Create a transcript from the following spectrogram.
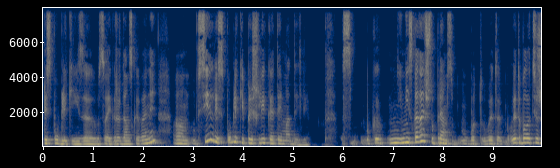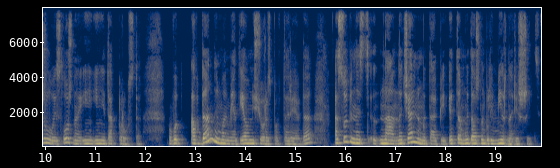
республики из-за своей гражданской войны, э, все республики пришли к этой модели не сказать, что прям вот это, это было тяжело и сложно, и, и не так просто. Вот, а в данный момент, я вам еще раз повторяю, да, особенность на начальном этапе – это мы должны были мирно решить.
